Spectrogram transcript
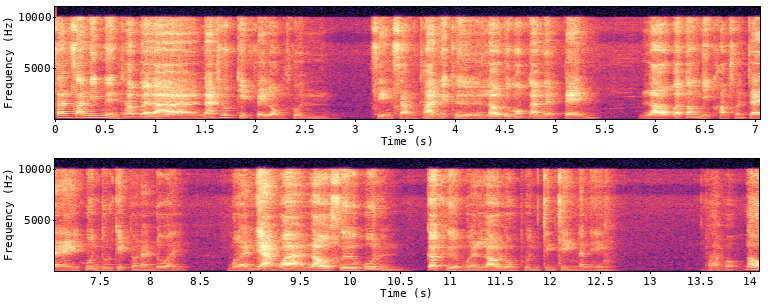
สั้นๆนิดนึงครับ เวลานักธุรกิจไปลงทุนสิ่งสำคัญก็คือเราดูงบการเงินเป็น เราก็ต้องมีความสนใจในหุ้นธุรกิจตัวนั้นด้วย เหมือนอย่างว่าเราซื้อหุ้นก็คือเหมือนเราลงทุนจริง ๆ นั่นเองครับผมแล้ว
